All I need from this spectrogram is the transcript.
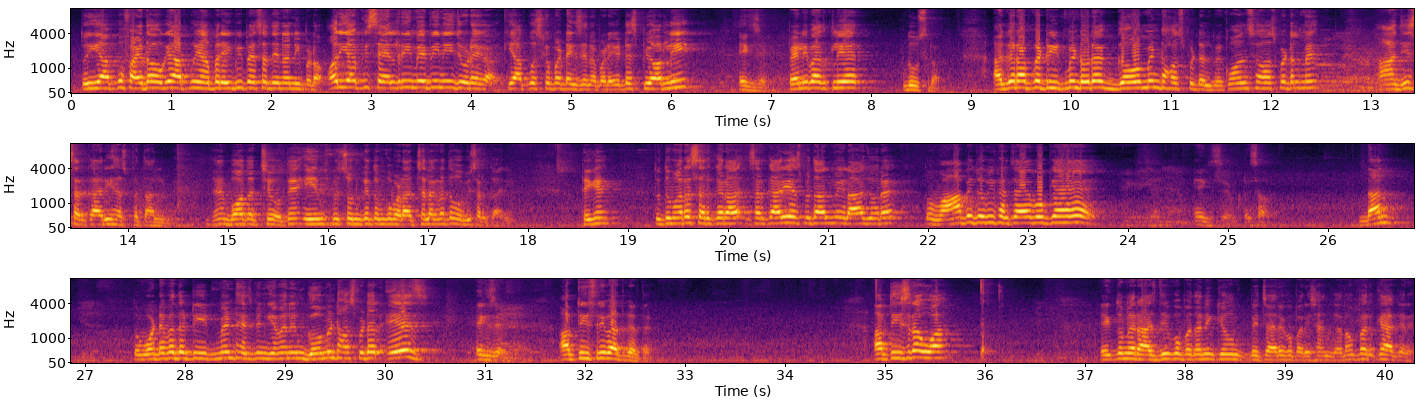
तो ये आपको फ़ायदा हो गया, आपको यहाँ पर एक भी पैसा देना नहीं पड़ा। और ये आपकी सैलरी में भी नहीं जोड़ेगा कि आपको उसके ऊपर टैक्स देना पड़े। इट इज़ प्योरली एग्जिट पहली बात क्लियर दूसरा, अगर आपका ट्रीटमेंट हो रहा है गवर्नमेंट हॉस्पिटल में, कौन से हॉस्पिटल में? हाँ जी, सरकारी अस्पताल में। हैं, बहुत अच्छे होते हैं। एम्स में सुन के तुमको बड़ा अच्छा लग रहा था, वो भी सरकारी। ठीक है? तो तुम्हारा सरकार सरकारी अस्पताल में इलाज हो रहा है तो वहाँ पे जो भी खर्चा है वो क्या है? एग्ज़ाम सब डन तो whatever the treatment has been given in government hospital is exempt अब तीसरी बात करते हैं। अब तीसरा हुआ। एक तो मैं राजदीप को पता नहीं क्यों बेचारे को परेशान कर रहा हूँ पर क्या करें?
